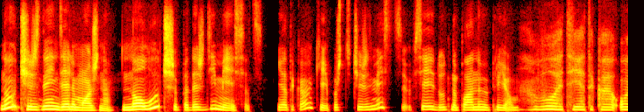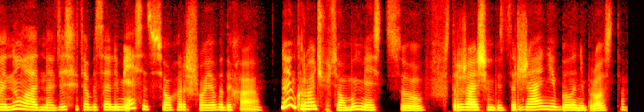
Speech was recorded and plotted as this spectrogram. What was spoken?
ну, через две недели можно, но лучше подожди месяц. Я такая, окей, потому что через месяц все идут на плановый прием. Вот, я такая, ой, ну ладно, здесь хотя бы стали месяц, все хорошо, я выдыхаю. Ну и, короче, все, мы месяц э, в строжайшем воздержании, было непросто.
